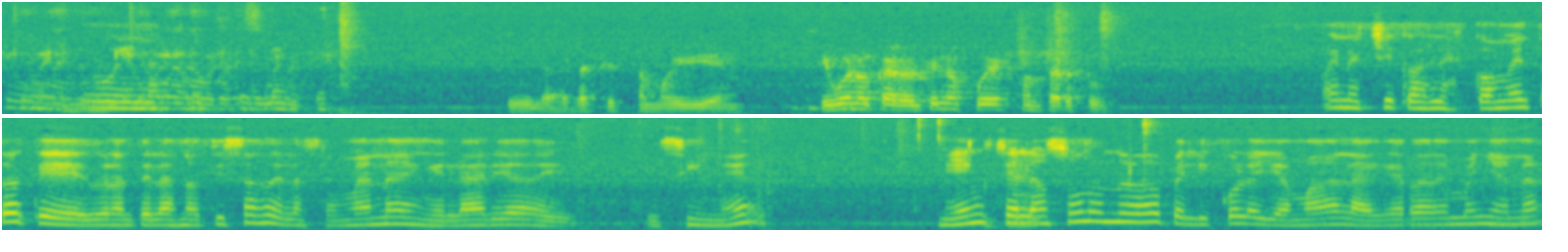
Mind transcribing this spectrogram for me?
Qué bueno. Muy bueno, Sí, la verdad es que está muy bien. Y bueno, Carol, ¿qué nos puedes contar tú? Bueno, chicos, les comento que durante las noticias de la semana en el área de, cine, bien, se lanzó una nueva película llamada La Guerra de Mañana,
